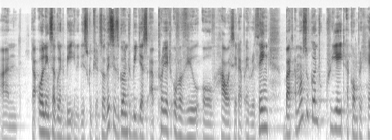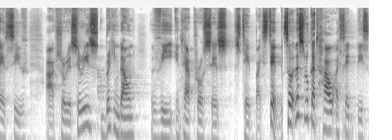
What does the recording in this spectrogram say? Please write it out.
And yeah, all links are going to be in the description. So this is going to be just a project overview of how I set up everything, but I'm also going to create a comprehensive uh, tutorial series breaking down the entire process step by step. So let's look at how I set this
